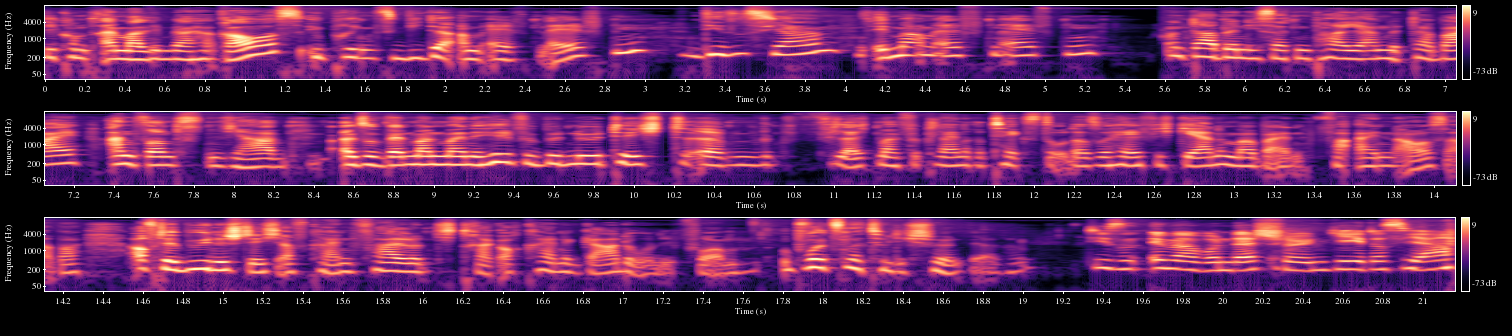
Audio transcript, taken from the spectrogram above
Die kommt einmal im Jahr heraus. Übrigens wieder am 11.11. .11. dieses Jahr. Immer am 11.11. .11. Und da bin ich seit ein paar Jahren mit dabei. Ansonsten ja, also wenn man meine Hilfe benötigt, ähm, vielleicht mal für kleinere Texte oder so, helfe ich gerne mal bei Vereinen aus. Aber auf der Bühne stehe ich auf keinen Fall und ich trage auch keine Gardeuniform, obwohl es natürlich schön wäre. Die sind immer wunderschön, jedes Jahr.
